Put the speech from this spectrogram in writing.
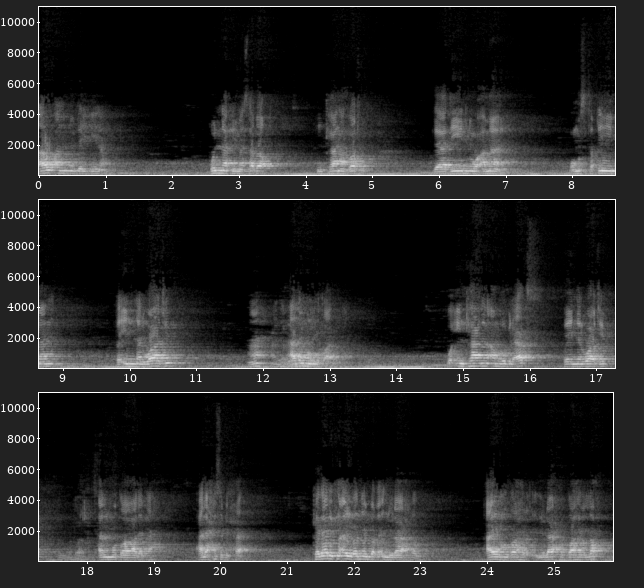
أو أن ندينه قلنا فيما سبق إن كان الرجل ذا دين وأمانة ومستقيما فإن الواجب عدم المطالبة. وإن كان الأمر بالعكس فإن الواجب المطالبة على حسب الحال. كذلك أيضا ينبغي أن نلاحظ أيضا ظاهر نلاحظ ظاهر اللفظ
